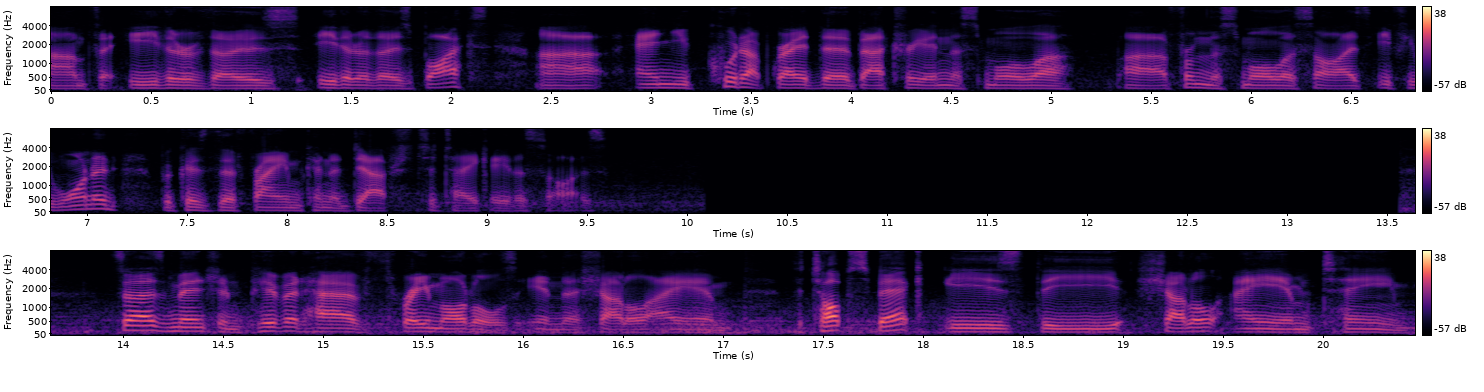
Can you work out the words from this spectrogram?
um, for either of those either of those bikes, uh, and you could upgrade the battery in the smaller uh, from the smaller size if you wanted, because the frame can adapt to take either size. So as mentioned, Pivot have three models in the Shuttle AM. The top spec is the Shuttle AM Team,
